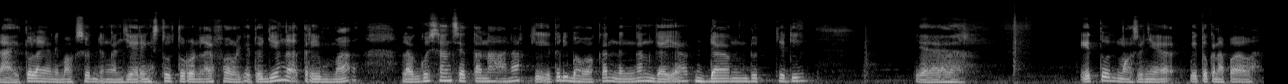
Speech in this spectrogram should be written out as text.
Nah itulah yang dimaksud dengan Jerings tuh turun level gitu. Dia nggak terima lagu Sunset Tanah Anarki itu dibawakan dengan gaya dangdut. Jadi ya itu maksudnya itu kenapa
